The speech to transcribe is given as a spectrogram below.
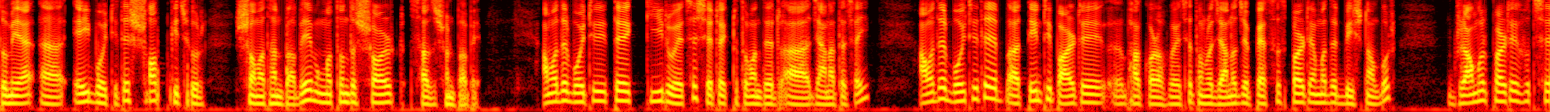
তুমি এই বইটিতে সব কিছুর সমাধান পাবে এবং অত্যন্ত শর্ট সাজেশন পাবে। আমাদের বইটিতে কি রয়েছে সেটা একটু তোমাদের জানাতে চাই। আমাদের বইটিতে তিনটি পার্টে ভাগ করা হয়েছে। তোমরা জানো যে প্যাসেজ পার্টে আমাদের বিশ নম্বর গ্রামার পার্টে হচ্ছে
